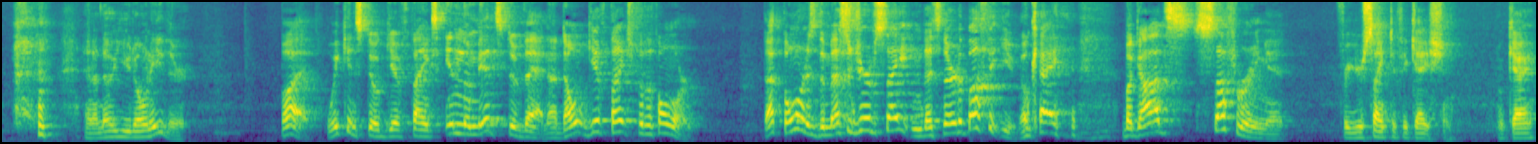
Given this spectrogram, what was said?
and I know you don't either. But we can still give thanks in the midst of that. Now, don't give thanks for the thorn. That thorn is the messenger of Satan that's there to buffet you, okay? But God's suffering it for your sanctification, okay?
